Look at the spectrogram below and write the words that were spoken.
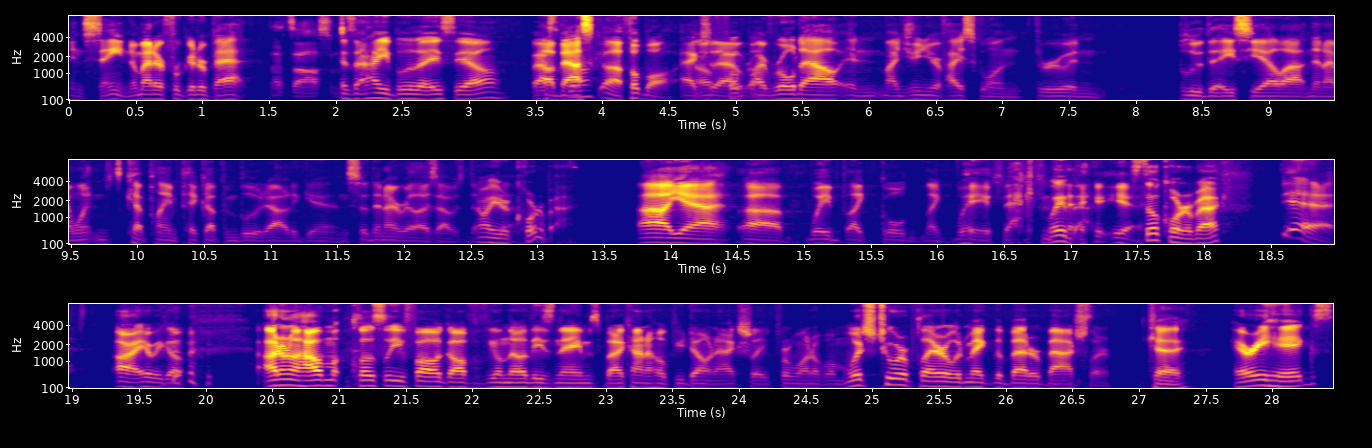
insane, no matter if we're good or bad. That's awesome. Is that how you blew the ACL? Uh, Basketball? bas- uh, football, actually. I- football. I, rolled out in my junior year of high school and threw and blew the ACL out, and then I went and kept playing pickup and blew it out again. So then I realized I was done. oh, you're a quarterback. that. Uh, yeah, uh, way like gold, like way back. In Way the back. Yeah, Still quarterback. yeah. All right, here we go. I don't know how closely you follow golf if you'll know these names, but I kind of hope you don't actually for one of them. Which tour player would make the better bachelor? Okay. Harry Higgs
